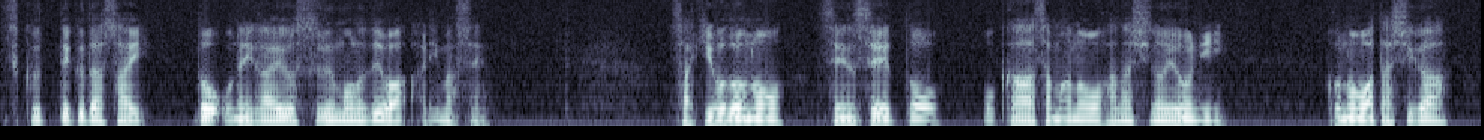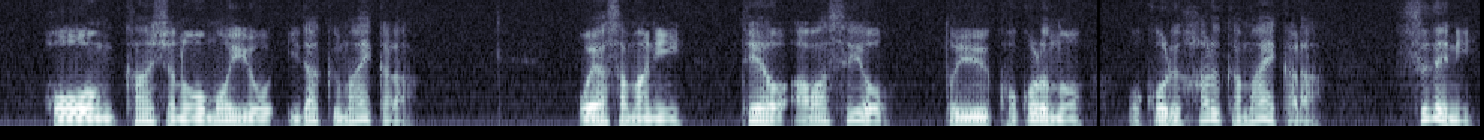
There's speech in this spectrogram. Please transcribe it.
救ってくださいとお願いをするものではありません。先ほどの先生とお母様のお話のようにこの私が法恩感謝の思いを抱く前から親様に手を合わせようという心の起こるはるか前からすでに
